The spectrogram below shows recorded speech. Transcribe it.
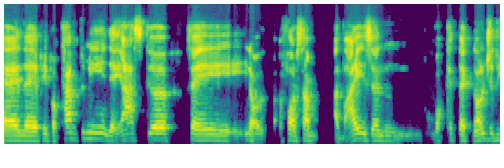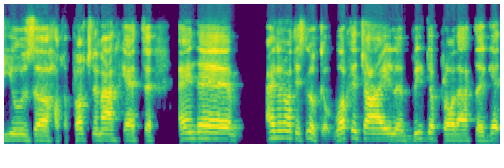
and uh, people come to me and they ask uh, say you know for some advice and what technology to use uh, how to approach the market. And um, I don't this. Look, work agile, build your product, get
